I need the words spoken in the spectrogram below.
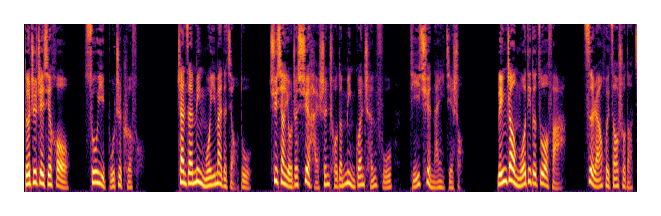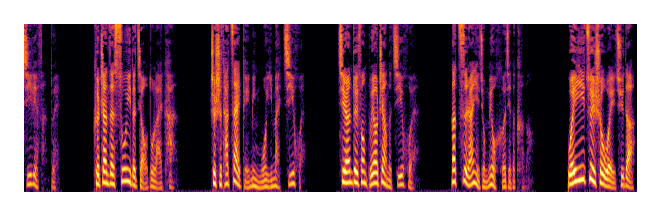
得知这些后，苏毅不置可否。站在命魔一脉的角度，去向有着血海深仇的命官臣服，的确难以接受。灵照魔帝的做法，自然会遭受到激烈反对。可站在苏毅的角度来看，这是他再给命魔一脉机会。既然对方不要这样的机会，那自然也就没有和解的可能。唯一最受委屈的。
